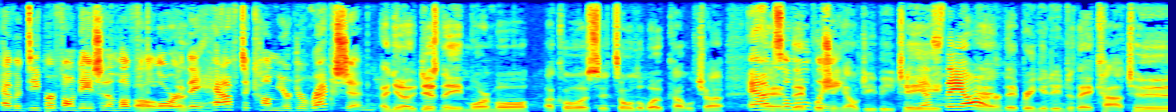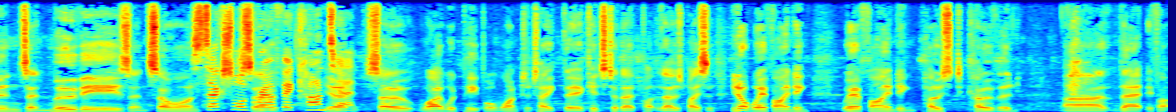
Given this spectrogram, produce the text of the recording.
have a deeper foundation and love for the Oh, Lord. uh, they have to come your direction. And you know, Disney more and more, of course, it's all the woke culture, and they're pushing LGBT. Yes, they are. and they bring it into their cartoons and movies and so on. Sexual graphic yeah, content. so why would people want to take their kids to that those places? You know what we're finding? We're finding post COVID. Uh, that if I,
